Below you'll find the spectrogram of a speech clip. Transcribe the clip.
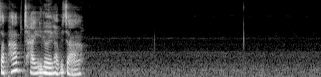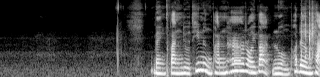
สภาพใช้เลยค่ะพี่จ๋า แบ่งปันอยู่ที่ 1,500 บาทหลวงพ่อเดิมค่ะ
